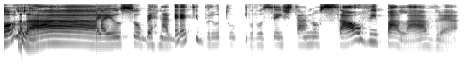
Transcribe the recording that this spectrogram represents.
Olá, eu sou Bernadette Bruto e você está no Salve Palavra,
